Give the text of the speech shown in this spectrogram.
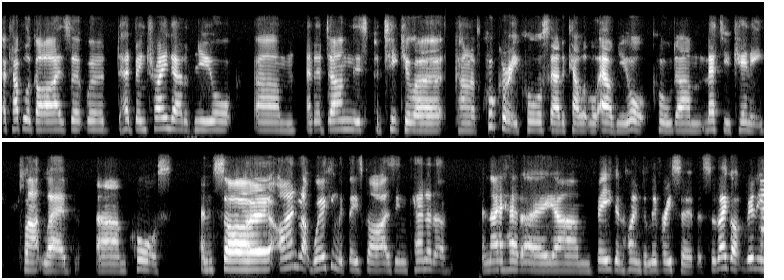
a couple of guys that were had been trained out of New York um, and had done this particular kind of cookery course out of Cal- out of New York called um, Matthew Kenney Plant Lab um, course. And so I ended up working with these guys in Canada, and they had a um, vegan home delivery service. So they got really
